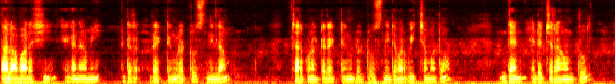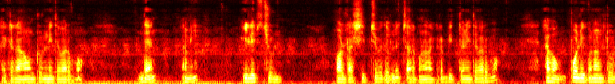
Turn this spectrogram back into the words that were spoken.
তাহলে আবার আসি, এখানে আমি একটা রেক্টেঙ্গুলার টুলস নিলাম। চার কোনো একটা রেক্টেঙ্গুলার টুলস নিতে পারব ইচ্ছা মতো। দেন এটা হচ্ছে রাউন্ড টুল একটা রাউন্ড টুল নিতে পারব। দেন আমি ইলিপস টুল অল্টার শিপ চেপে ধরলে চার কোনার একটা বৃত্ত নিতে পারব। এবং পলিগোনাল টুল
